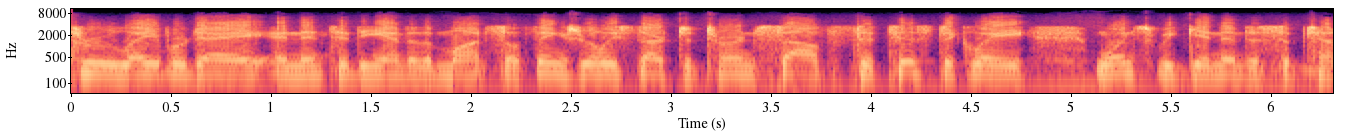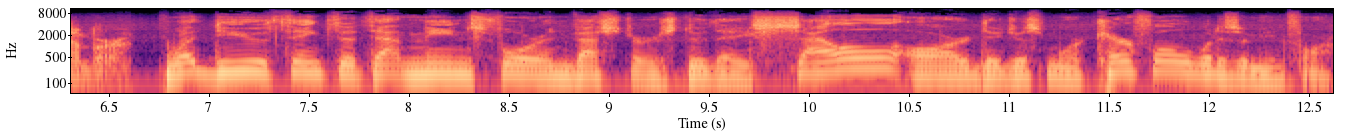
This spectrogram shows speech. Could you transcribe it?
through Labor Day and into the end of the month. So things really start to turn south statistically once we get into September. What do you think that that means for investors? Do they sell or are they just more careful? What does it mean for?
